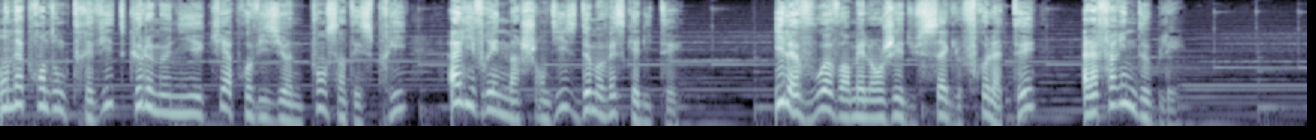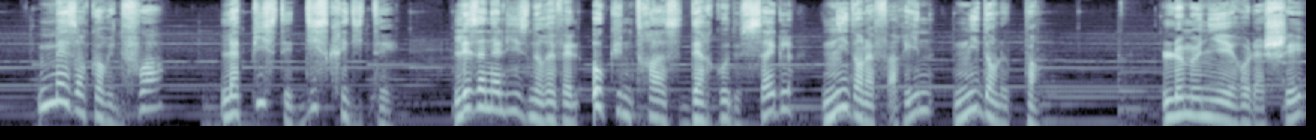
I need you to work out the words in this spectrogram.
On apprend donc très vite que le meunier qui approvisionne Pont-Saint-Esprit a livré une marchandise de mauvaise qualité il avoue avoir mélangé du seigle frelaté à la farine de blé. Mais encore une fois, la piste est discréditée. Les analyses ne révèlent aucune trace d'ergot de seigle, ni dans la farine, ni dans le pain. Le meunier est relâché,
